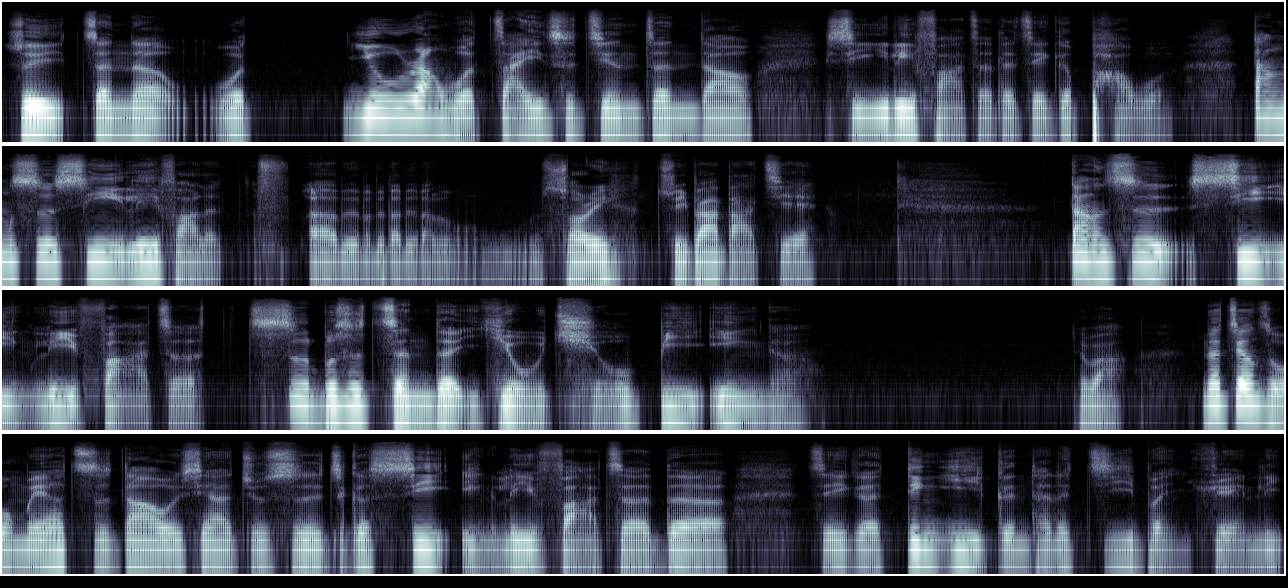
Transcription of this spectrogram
所以真的我。又让我再一次见证到吸引力法则的这个 power。当时吸引力法则，呃，不不不不不，sorry，嘴巴打结。但是吸引力法则是不是真的有求必应呢？对吧？那这样子我们要知道一下，就是这个吸引力法则的这个定义跟它的基本原理。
